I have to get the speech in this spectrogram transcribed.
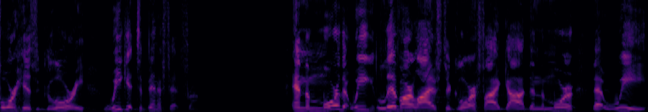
for His glory, we get to benefit from. And the more that we live our lives to glorify God, then the more that we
